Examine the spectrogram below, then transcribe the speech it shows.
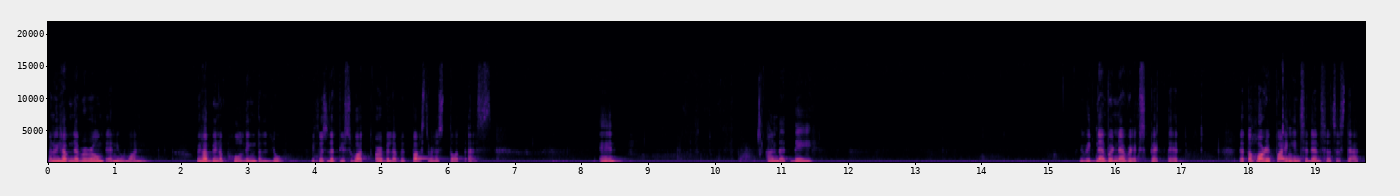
And we have never wronged anyone. We have been upholding the law because that is what our beloved pastor has taught us. And on that day, we never, never expected that a horrifying incident such as that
